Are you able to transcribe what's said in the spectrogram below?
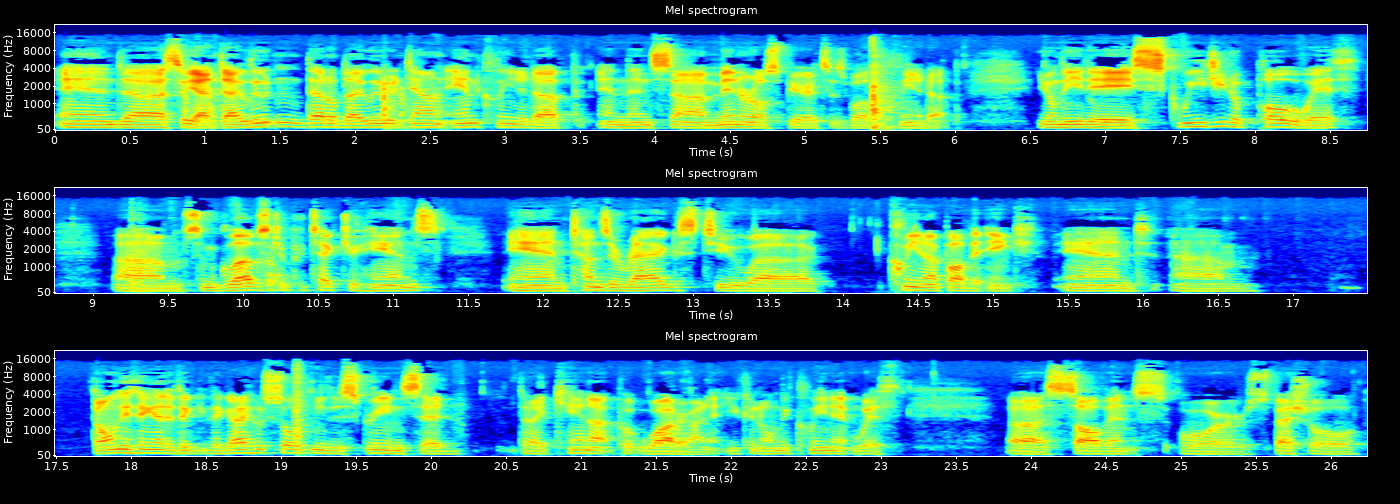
And uh, so yeah, dilutant, that'll dilute it down and clean it up, and then some mineral spirits as well to clean it up. You'll need a squeegee to pull with, um, some gloves to protect your hands, and tons of rags to uh, clean up all the ink. And um, the only thing, the, the guy who sold me the screen said that I cannot put water on it. You can only clean it with uh, solvents or special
